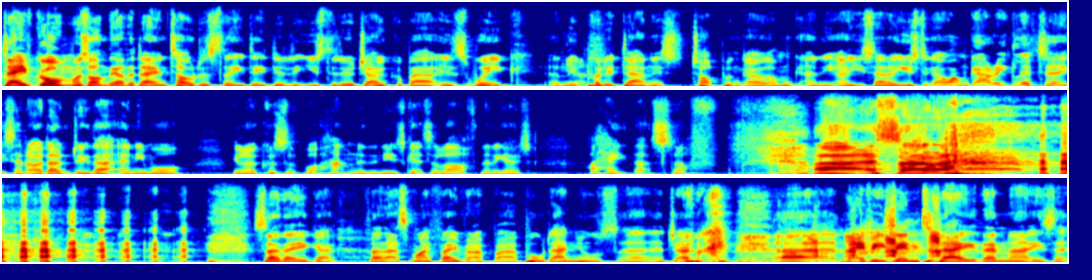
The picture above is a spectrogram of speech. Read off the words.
Dave Gorman was on the other day and told us that he did, used to do a joke about his wig, and Yes. he put it down his top and go. I'm, and he, you said I used to go. I'm Gary Glitter. He said oh, I don't do that anymore. You know, because of what happened in the news. Gets a laugh. And then he goes, I hate that stuff. Uh, so. Uh, So there you go. So that's my favourite uh, Paul Daniels uh, joke. Uh, if he's in today, then uh, he's uh,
